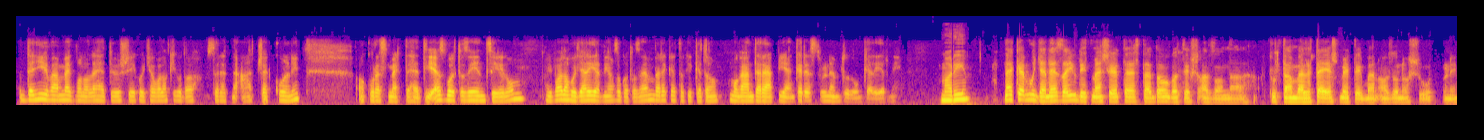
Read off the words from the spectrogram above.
de nyilván megvan a lehetőség, hogyha valaki oda szeretne átcsekkolni, akkor ezt megteheti. Ez volt az én célom, hogy valahogy elérni azokat az embereket, akiket a magánterápián keresztül nem tudunk elérni. Mari, Nekem ugyanez a Judit mesélte ezt a dolgot, és azonnal tudtam vele teljes mértékben azonosulni.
